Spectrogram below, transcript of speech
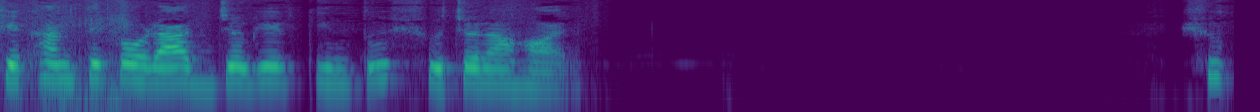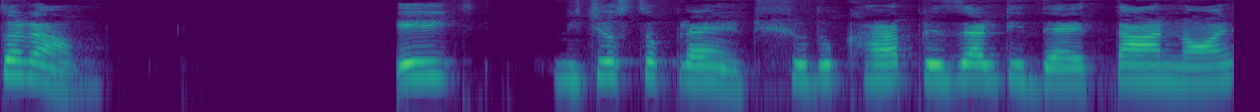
সেখান থেকেও রাজযোগের কিন্তু সূচনা হয়। সুতরাং, এই নিচস্থ প্ল্যানেট শুধু খারাপ রেজাল্টই দেয় তা নয়,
